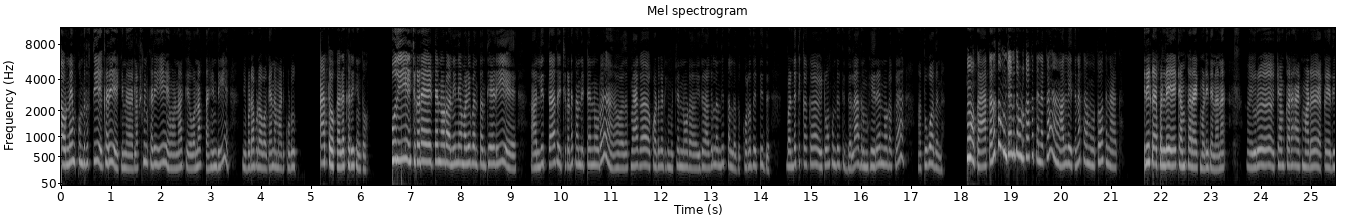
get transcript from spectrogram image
ಅವ್ರನ್ನೇನು ಕುಂದ್ರಸ್ತಿ? ಕರಿ ಆಕಿನ ಲಕ್ಷ್ಮೀನ್ ಕರಿ ಒಣಾಕೆ ಒಣಾಕ್ತಾ ಹಿಂಡಿ ನೀ ಬಡ ಬಡ ಒಗ್ಯಾನ ಮಾಡಿಕೊಡು. ಆತು ಕಲೆ ಕರಿತಿಂತು ಪೂರಿ ಈಚ ಕಡೆ ಇಟ್ಟೆ ನೋಡು ನಿನ್ನೆ ಮಳಿ ಬಂತಂತ ಹೇಳಿ ಅಲ್ಲಿತ್ತ ಅದು ಈಚ ಕಡೆ ತಂದಿಟ್ಟೆ ನೋಡು ಅದಕ್ಕೆ ಮ್ಯಾಗ ಕೊಡಗಡಿಗೆ ಮುಚ್ಚೆ ನೋಡು ಇದು ಆಗಲ್ಲ ಅಂದಿತ್ತಲ್ಲ ಅದು ಕೊರದ ಇಟ್ಟಿದ್ದು. ಬಂಡೆ ತಿಕ್ಕಕ್ಕ ಇಟ್ಕೊಂಡ್ ಕುಂದಿರ್ತಿದ್ದಲ್ಲ ಅದ್ರ ಹೇರೆ ನೋಡಕ ಆ, ತಗೋ ಅದನ್ನ. ಹ್ಞೂ ಅಕ್ಕ ತಡಕ ಮುಂಜಾನೆ ಹುಡುಕಾಕತ್ತೇನಕ್ಕ? ಅಲ್ಲಿ ಐತನಕ್ಕ? ಹ್ಞೂ ತೋತನ ಅಕ್ಕ ಹಿರಿಕಾಯಿ ಪಲ್ಲೆ ಖಾರ ಹಾಕಿ ಮಾಡಿದ್ದೆ ನಾನು. ಇವರು ಕೆಂಪ್ಕಾರ ಹಾಕಿ ಮಾಡಿ ಅಕ್ಕ ಎದಿ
